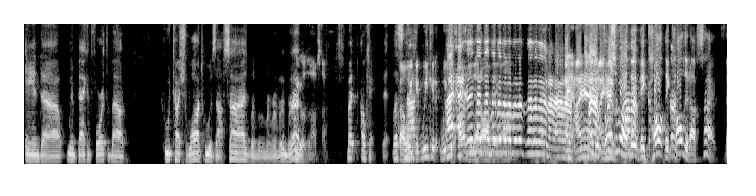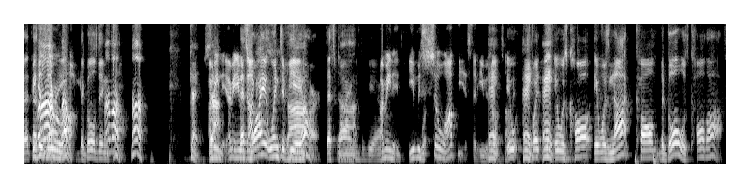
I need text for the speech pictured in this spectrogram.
and uh, went back and forth about who touched what, who was offside, blah, blah, blah, blah, blah, blah. He wasn't offside. But okay, let's Well, not. we could we could we could I- I- argue that all day long. I, I I First have, of all, they, they called they called it offside. That, that Because they were wrong. The goal didn't count. Okay, I mean, I mean, it was That's why it went to VAR. That's why it went to VAR. I mean, it, it was so obvious that he was Hey, outside. it, Hey, but hey. It, it was called. It was not called. The goal was called off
